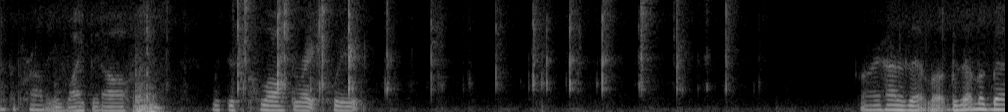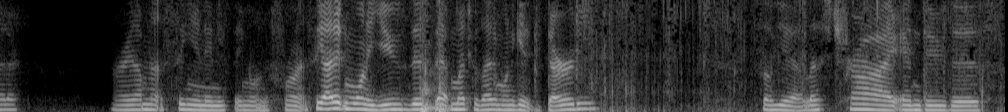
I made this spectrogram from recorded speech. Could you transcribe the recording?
I could probably wipe it off with this cloth right quick. All right, how does that look? Does that look better? All right, I'm not seeing anything on the front. See, I didn't want to use this that much because I didn't want to get it dirty. So yeah, let's try and do this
